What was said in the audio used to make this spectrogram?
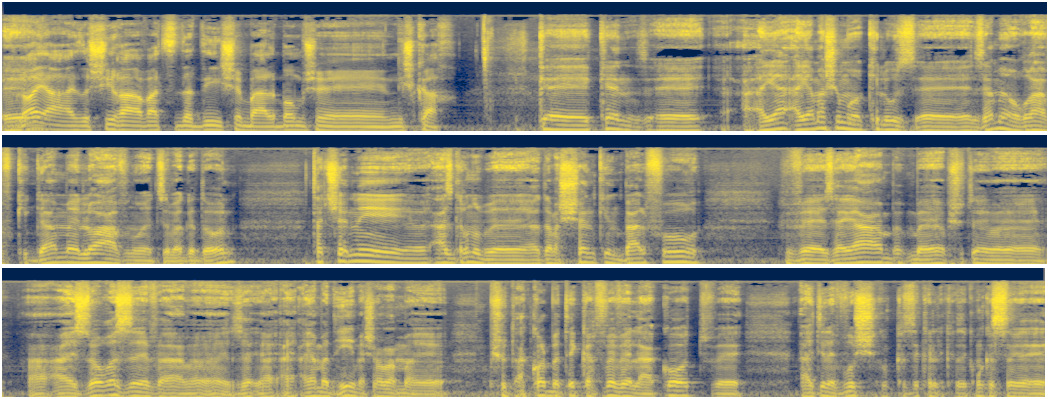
אה, לא היה איזה שיר אהבה צדדי שבאלבום שנשכח. כן, זה, היה, היה משהו, כאילו, זה, זה היה מעורב, כי גם לא אהבנו את זה בגדול. מצד שני, אז גרנו באדם שנקין בלפור, וזה היה פשוט, אה, האזור הזה, זה היה מדהים, היה שם אה, פשוט הכל בתי קפה ולהקות, והייתי לבוש כזה, כזה כמו כזה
